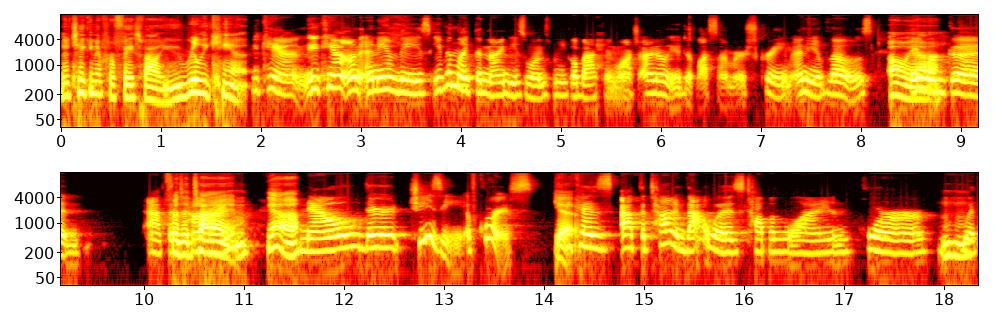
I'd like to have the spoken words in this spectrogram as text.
They're taking it for face value. You really can't. You can't. You can't on any of these, even like the '90s ones. When you go back and watch, I know what you did last summer. Scream, any of those. Oh yeah. They were good at the time. for the time. Yeah, Now they're cheesy, of course. yeah. Because at the time that was top of the line horror mhm. with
